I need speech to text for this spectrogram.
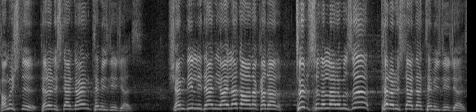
Kamışlı'yı teröristlerden temizleyeceğiz. Şemdinli'den Yayla Dağı'na kadar tüm sınırlarımızı teröristlerden temizleyeceğiz.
